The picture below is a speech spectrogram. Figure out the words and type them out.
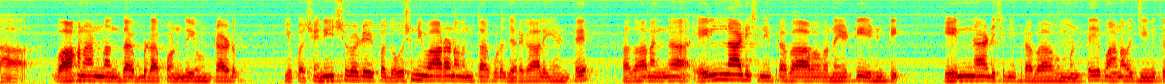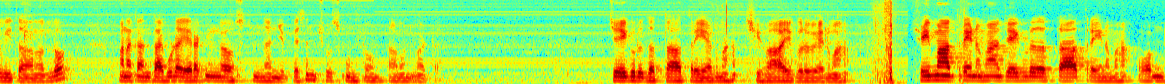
వాహనాన్నంతా వాహనాన్ని అంతా కూడా పొంది ఉంటాడు. ఈ యొక్క శనీశ్వరుడి యొక్క దోష నివారణ అంతా కూడా జరగాలి అంటే ప్రధానంగా ఏలినాడి శని ప్రభావం అనేటి ఏంటి? ఏలినాడి శని ప్రభావం అంటే మానవ జీవిత విధానంలో మనకంతా కూడా ఏ రకంగా వస్తుందని చెప్పేసి చూసుకుంటూ ఉంటామన్నమాట. జయ గురు దత్తాత్రేయ నమ శివాయ గురువే నమ. శ్రీమాత్రే నమ జయ గురు దత్తాత్రేయ నమ. ఓం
